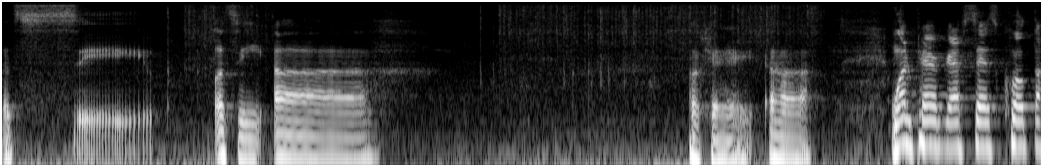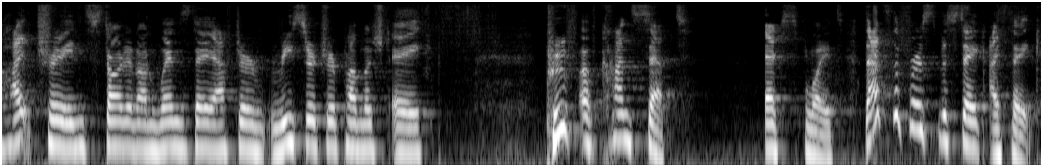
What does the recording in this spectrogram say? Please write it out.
let's see, let's see. Uh, okay. Uh, one paragraph says, "quote The hype train started on Wednesday after researcher published a proof of concept exploit. That's the first mistake, I think."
